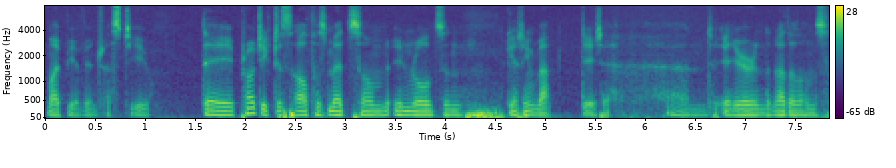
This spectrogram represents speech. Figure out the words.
might be of interest to you. The project itself has made some inroads in getting map data, and here in the Netherlands,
